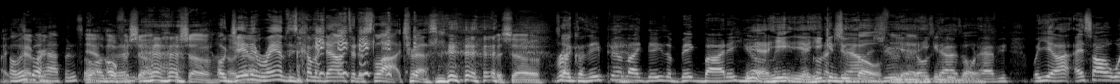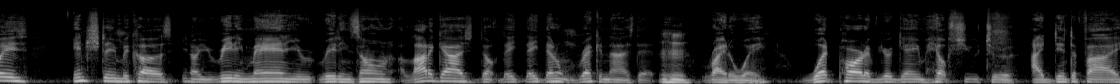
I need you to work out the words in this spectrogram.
Like Oh, it's ever. gonna happen. It's yeah. all Oh, good. for sure, for sure. oh, No Jalen doubt. Ramsey's coming down to the slot. Trust. for sure. Right, because he feels like he's a big body. You know Yeah, what I he- mean? yeah, They're he can do challenge both. You, Yeah, he can do guys or what have you. But yeah, it's always interesting because you know you're reading man, you're reading zone. A lot of guys don't they they, they don't recognize that Mm-hmm. right away. What part of your game helps you to identify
